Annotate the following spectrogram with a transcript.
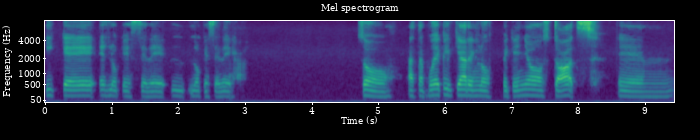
y qué es lo que se de, lo que se deja. So, hasta puede cliquear en los pequeños dots em,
